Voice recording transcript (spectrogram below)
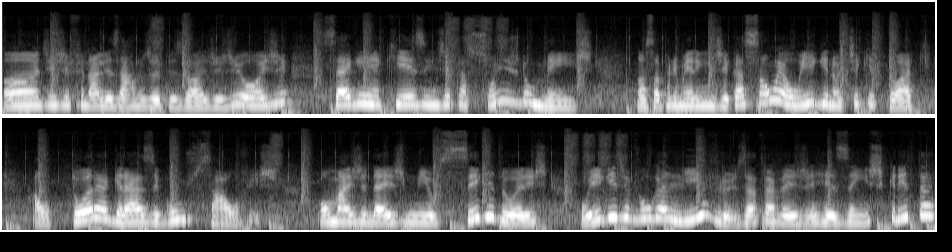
Antes de finalizarmos o episódio de hoje, seguem aqui as indicações do mês. Nossa primeira indicação é o IG no TikTok, autora Grazi Gonçalves. Com mais de 10 mil seguidores, o IG divulga livros através de resenha escrita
